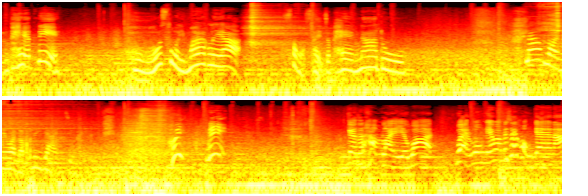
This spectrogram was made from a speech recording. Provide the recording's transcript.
วนเพชรนี่ โห สวยมากเลยอะสงสัยจะแพงหน้าดู หน้าลอยในวันรับปริญญาจริง เฮ้ย นี่ แกจะทำอะไรยาวาด แหวนวงนี้มันไม่ใช่ของแกนะ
